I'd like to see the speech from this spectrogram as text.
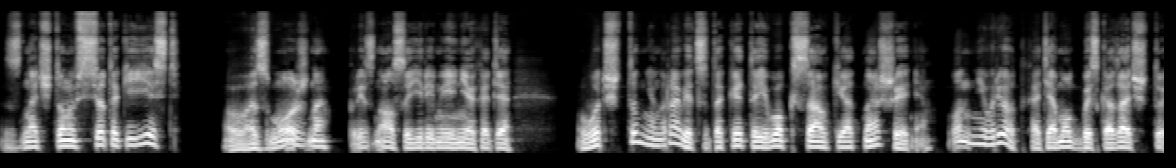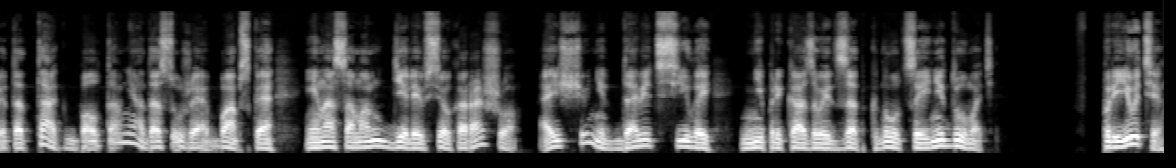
Значит, он все-таки есть?» «Возможно», — признался Еремей нехотя. «Вот что мне нравится, так это его к Савке отношение. Он не врет, хотя мог бы сказать, что это так, болтовня досужая бабская, и на самом деле все хорошо. А еще не давит силой, не приказывает заткнуться и не думать. В приюте?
